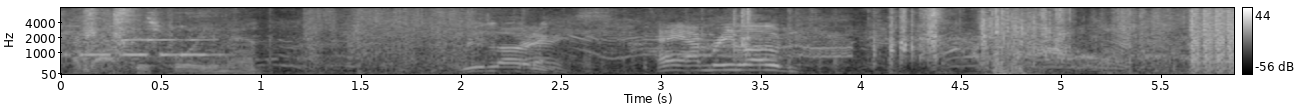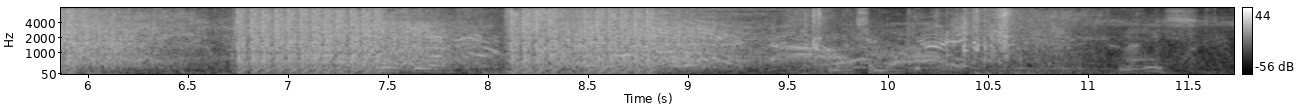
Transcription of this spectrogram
I got this for you, man. Reloading. Hey, I'm reloading. Thank you. Much. Nice.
